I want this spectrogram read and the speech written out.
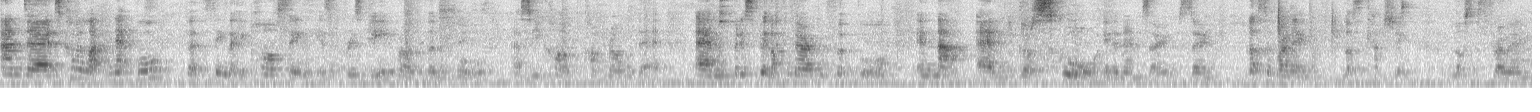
and uh, it's kind of like netball, but the thing that you're passing is a frisbee rather than a ball, uh, so you can't, can't run with it. Um, but it's a bit like American football in that um, you've got to score in an end zone. So lots of running, lots of catching, lots of throwing,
